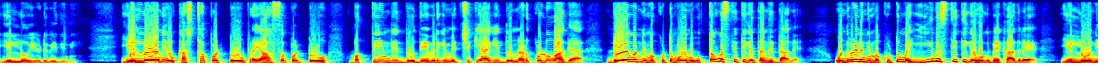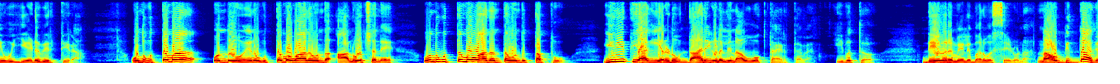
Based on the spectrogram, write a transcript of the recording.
ಎಲ್ಲೋ ಎಡವಿದ್ದೀನಿ. ಎಲ್ಲೋ ನೀವು ಕಷ್ಟಪಟ್ಟು, ಪ್ರಯಾಸಪಟ್ಟು, ಭಕ್ತಿಯಿಂದಿದ್ದು, ದೇವರಿಗೆ ಮೆಚ್ಚುಗೆಯಾಗಿದ್ದು ನಡ್ಕೊಳ್ಳುವಾಗ ದೇವರು ನಿಮ್ಮ ಕುಟುಂಬವನ್ನು ಉತ್ತಮ ಸ್ಥಿತಿಗೆ ತಂದಿದ್ದಾನೆ. ಒಂದು ವೇಳೆ ನಿಮ್ಮ ಕುಟುಂಬ ಈನ ಸ್ಥಿತಿಗೆ ಹೋಗಬೇಕಾದ್ರೆ ಎಲ್ಲೋ ನೀವು ಎಡವಿರ್ತೀರ? ಒಂದು ಉತ್ತಮ, ಒಂದು ಏನೋ ಉತ್ತಮವಾದ ಒಂದು ಆಲೋಚನೆ ಒಂದು ಉತ್ತಮವಾದಂಥ ಒಂದು ತಪ್ಪು. ಈ ರೀತಿಯಾಗಿ ಎರಡು ದಾರಿಗಳಲ್ಲಿ ನಾವು ಹೋಗ್ತಾ ಇರ್ತೇವೆ. ಇವತ್ತು ದೇವರ ಮೇಲೆ ಭರವಸೆ ಇಡೋಣ. ನಾವು ಬಿದ್ದಾಗ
